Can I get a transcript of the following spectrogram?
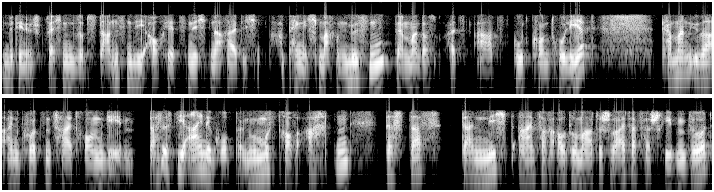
mit den entsprechenden Substanzen, die auch jetzt nicht nachhaltig abhängig machen müssen, wenn man das als Arzt gut kontrolliert, kann man über einen kurzen Zeitraum geben. Das ist die eine Gruppe. Nun muss darauf achten, dass das dann nicht einfach automatisch weiter verschrieben wird,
